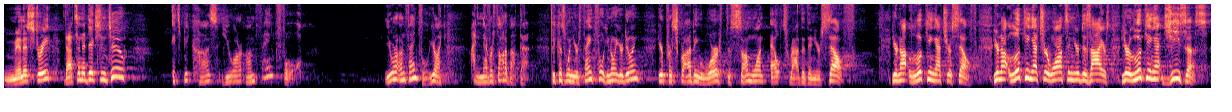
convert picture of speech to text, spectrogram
ministry, that's an addiction too it's because you are unthankful. You are unthankful. You're like, I never thought about that. Because when you're thankful, you know what you're doing? You're prescribing worth to someone else rather than yourself. You're not looking at yourself. You're not looking at your wants and your desires. You're looking at Jesus.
